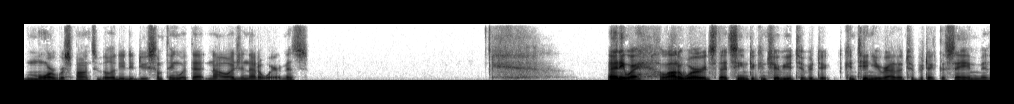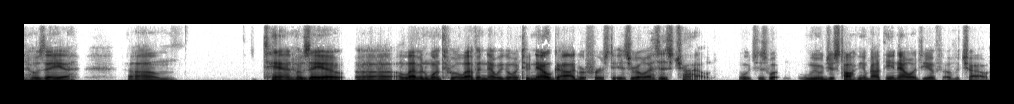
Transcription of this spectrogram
more responsibility to do something with that knowledge and that awareness? Anyway, a lot of words that seem to contribute to predict, continue rather to predict the same in Hosea um, 10, Hosea uh, 11, 1 through 11. Now we go into now God refers to Israel as his child, which is what we were just talking about the analogy of, of a child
